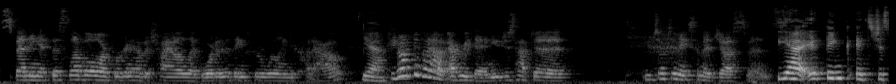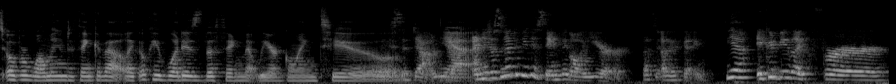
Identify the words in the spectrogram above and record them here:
spending at this level, or if we're going to have a child, like, what are the things we're willing to cut out? Yeah. You don't have to cut out everything. You just have to. You just have to make some adjustments. Yeah, I think it's just overwhelming to think about like, okay, what is the thing that we are going to Sit down, yeah. Yeah. And it doesn't have to be the same thing all year. That's the other thing. Yeah. It could be like for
